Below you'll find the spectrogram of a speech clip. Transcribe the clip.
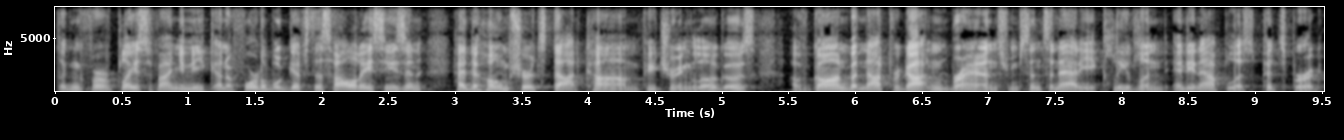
Looking for a place to find unique and affordable gifts this holiday season? Head to homeshirts.com, featuring logos of gone but not forgotten brands from Cincinnati, Cleveland, Indianapolis, Pittsburgh,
